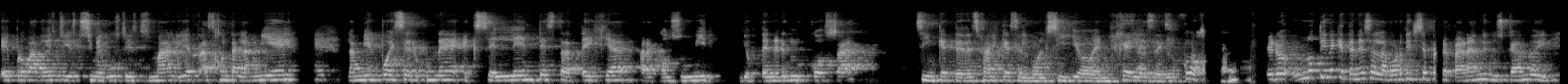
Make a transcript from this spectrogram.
he probado esto y esto sí me gusta y esto es malo. Y haz cuenta, la miel, la miel puede ser una excelente estrategia para consumir y obtener glucosa sin que te desfalques el bolsillo en geles de glucosa. Pero uno tiene que tener esa labor de irse preparando y buscando y,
